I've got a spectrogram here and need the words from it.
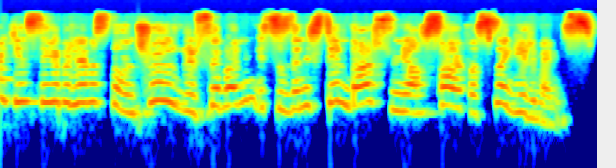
herkes seviye belirleme sınavını çözdüyse benim sizden isteğim ders dünyası sayfasına girmeniz.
